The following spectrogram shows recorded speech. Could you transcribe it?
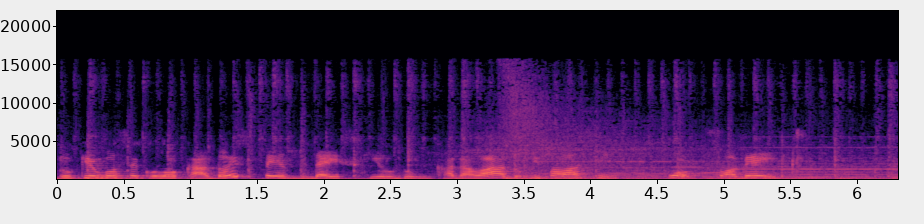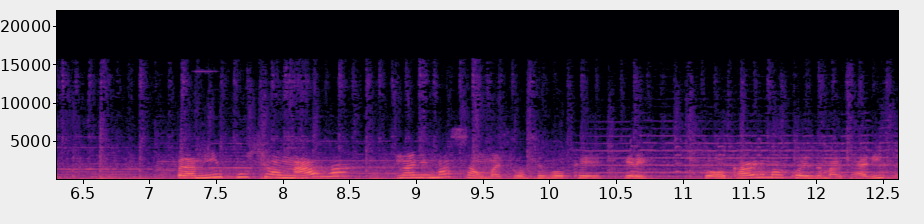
do que você colocar dois pesos de 10 quilos de cada lado e falar assim, pô, sobe aí. Pra mim funcionava na animação, mas se você for que- querer colocar numa coisa mais realista,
